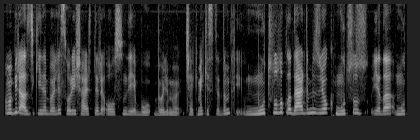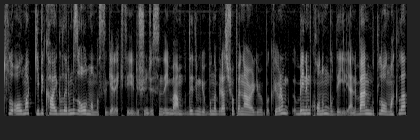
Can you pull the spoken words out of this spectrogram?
Ama birazcık yine böyle soru işaretleri olsun diye bu bölümü çekmek istedim. Mutlulukla derdimiz yok. Mutsuz ya da mutlu olmak gibi kaygılarımız olmaması gerektiği düşüncesindeyim. Ben dediğim gibi buna biraz Schopenhauer gibi bakıyorum. Benim konum bu değil. Yani ben mutlu olmakla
